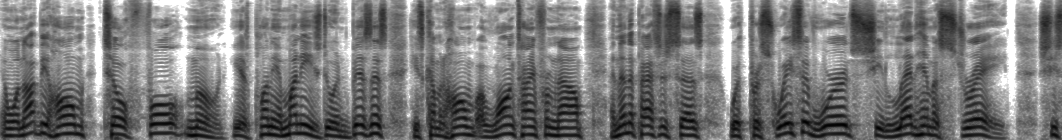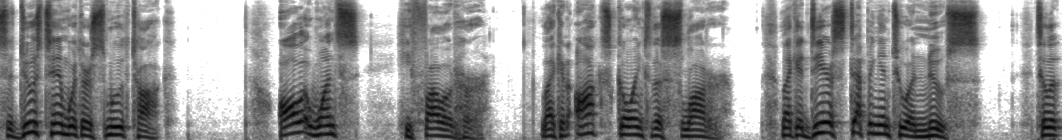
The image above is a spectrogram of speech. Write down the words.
and will not be home till full moon. He has plenty of money. He's doing business. He's coming home a long time from now. And then the passage says, with persuasive words, she led him astray. She seduced him with her smooth talk. All at once, he followed her, like an ox going to the slaughter, like a deer stepping into a noose, till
